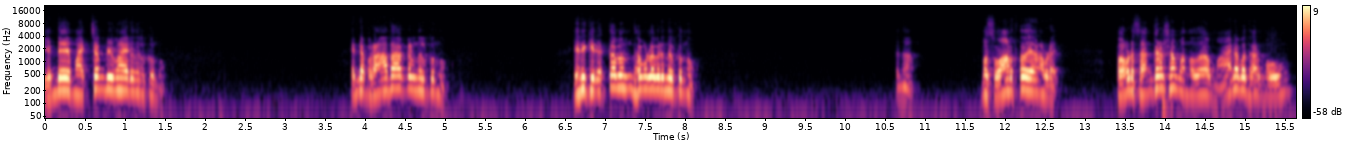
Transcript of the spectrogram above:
എന്റെ മച്ചമ്പിമാർ നിൽക്കുന്നു. എന്റെ ഭ്രാതാക്കൾ നിൽക്കുന്നു. എനിക്ക് രക്തബന്ധമുള്ളവർ നിൽക്കുന്നു. എന്നാ അപ്പോൾ സ്വാർത്ഥതയാണ് അവിടെ. അപ്പോൾ അവിടെ സംഘർഷം വന്നത് മാനവധർമ്മവും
